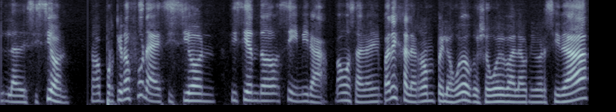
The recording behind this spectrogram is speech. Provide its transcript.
la decisión, ¿no? Porque no fue una decisión diciendo, sí, mira, vamos a a mi pareja le rompe los huevos que yo vuelva a la universidad,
